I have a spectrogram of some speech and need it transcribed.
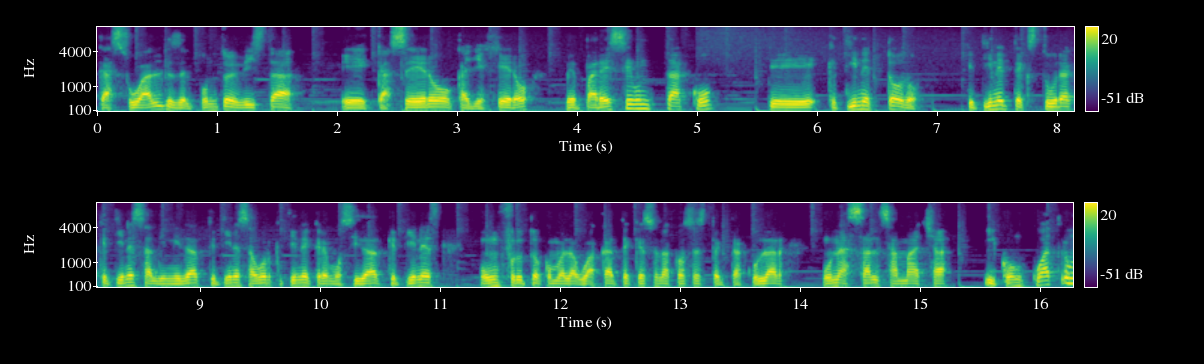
casual, desde el punto de vista eh, casero, callejero, me parece un taco que, que tiene todo, que tiene textura, que tiene salinidad, que tiene sabor, que tiene cremosidad, que tienes un fruto como el aguacate, que es una cosa espectacular, una salsa macha, y con cuatro,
